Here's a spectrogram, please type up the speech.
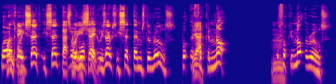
Well, Wouldn't that's what he? he said. He said That's what he walked said. Into his house, he said, "Them's the rules," but they're Yeah. Hmm. fucking not. They're fucking not the rules.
